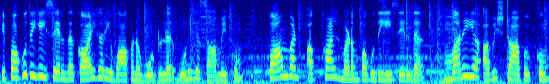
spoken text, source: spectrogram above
இப்பகுதியைச் சேர்ந்த காய்கறி வாகன ஓட்டுநர் முனியசாமிக்கும் பாம்பன் அக்கால் மடம் பகுதியைச் சேர்ந்த மரிய அவிஷ்டாவுக்கும்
